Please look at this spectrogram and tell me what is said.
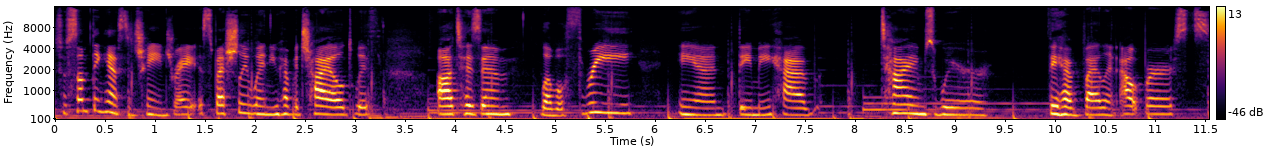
So, something has to change, right? Especially when you have a child with autism level three and they may have times where they have violent outbursts,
